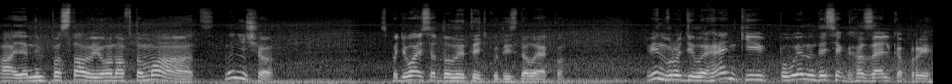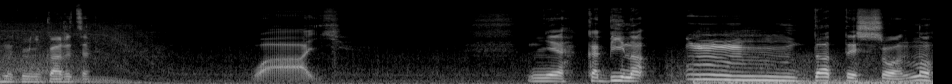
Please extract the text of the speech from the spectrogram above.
А, я не поставив його на автомат. Ну нічого. Сподіваюся, долетить кудись далеко. Він вроді легенький, повинен десь як газелька пригнуть, мені кажеться. Вай. Нє, кабіна. Ммм, да ти що, ну.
